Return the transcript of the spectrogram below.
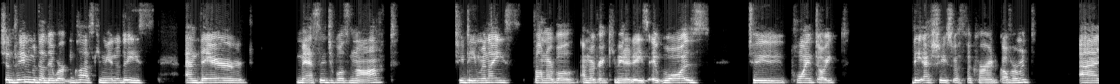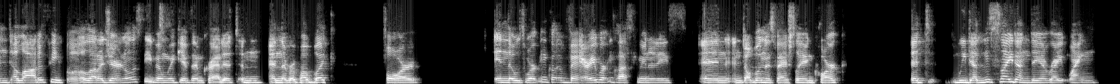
Sinn Féin went into working class communities and their message was not to demonise vulnerable immigrant communities. It was to point out the issues with the current government. And a lot of people, a lot of journalists, even we give them credit in, in the Republic for in those working, very working class communities in, in Dublin, especially in Cork, that we didn't slide into a right wing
